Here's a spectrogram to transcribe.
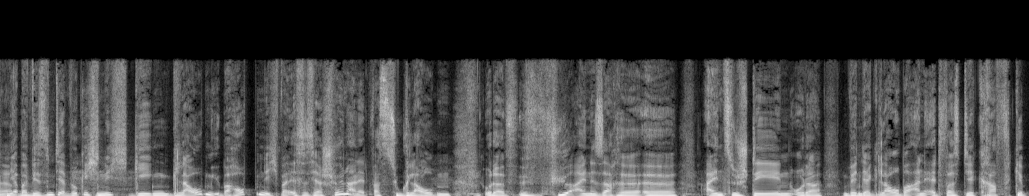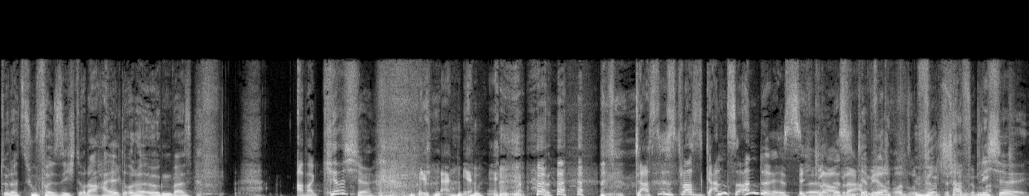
Nee, aber wir sind ja wirklich nicht gegen Glauben, überhaupt nicht, weil es ist ja schön, an etwas zu glauben oder für eine Sache äh, einzustehen oder wenn der Glaube an etwas dir Kraft gibt oder Zuversicht oder Halt oder irgendwas. Aber Kirche, das ist was ganz anderes. Ich Äh, glaube, das da sind haben wir wir auch unsere wirtschaftliche,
